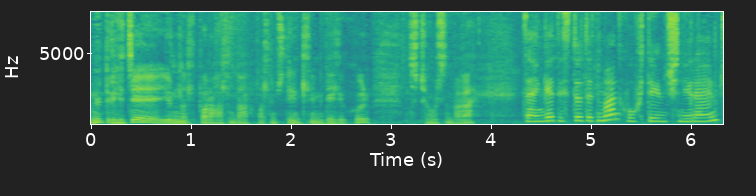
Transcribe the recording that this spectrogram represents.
Өнөөдөр хизээ ер нь бол бор хоолнд орох боломжтой энэ төлөв мэдээлэл өгөхөөр зочин хүрсэн байгаа. За ингээд студид маань хүүхдийн эмч нэрэ амч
